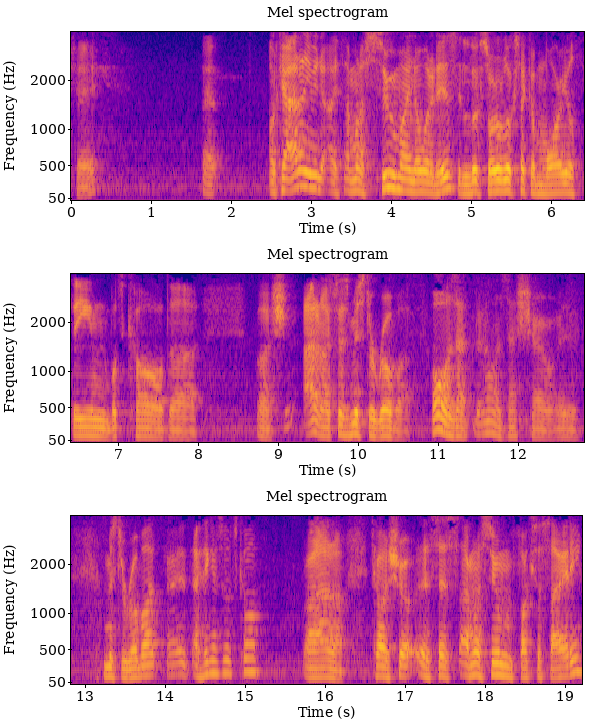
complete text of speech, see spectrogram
Okay. Uh, okay, I don't even. I, am gonna assume I know what it is. It looks sort of looks like a Mario themed. What's called? Uh, uh, I don't know. It says Mr. Robot. Oh, is that? Oh, is that show? Uh, Mr. Robot. I, I, think that's what it's called. Well, I don't know. It's called a show. It says I'm gonna assume Fuck Society,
